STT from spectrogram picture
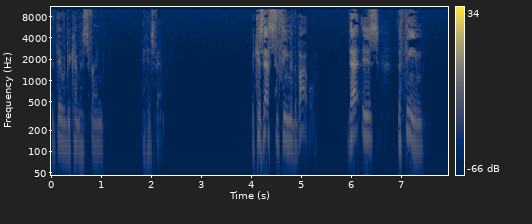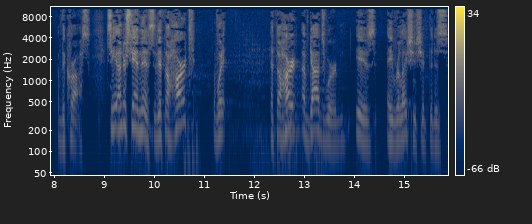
That they would become his friend and his family because that's the theme of the Bible. That is the theme of the cross. See, understand this that at the heart of what at the heart of God's word is a relationship that is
